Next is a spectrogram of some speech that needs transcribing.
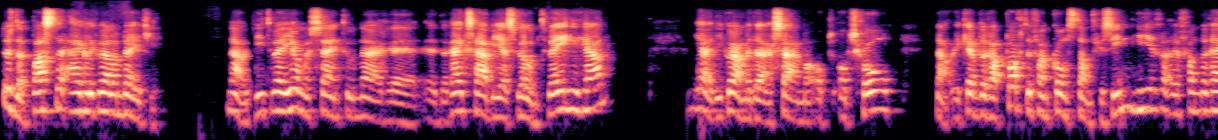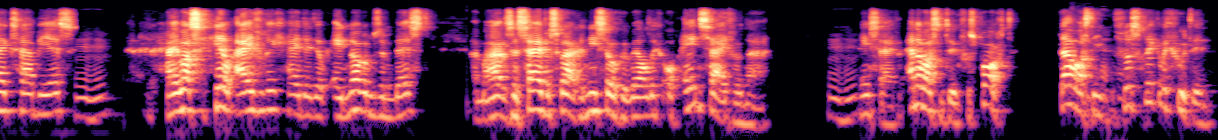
Dus dat paste eigenlijk wel een beetje. Nou, die twee jongens zijn toen naar de Rijks-HBS Willem II gegaan. Ja, die kwamen daar samen op, op school. Nou, ik heb de rapporten van Constant gezien hier eh, van de Rijks-HBS. Mhm. Hij was heel ijverig, hij deed ook enorm zijn best. Maar zijn cijfers waren niet zo geweldig op één cijfer na. Mm Eén cijfer. En dat was natuurlijk voor sport. Daar was hij verschrikkelijk goed in.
